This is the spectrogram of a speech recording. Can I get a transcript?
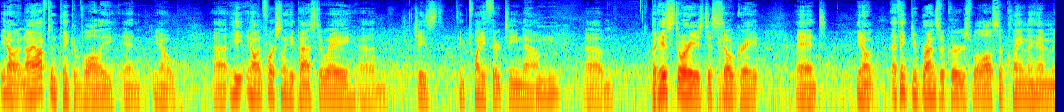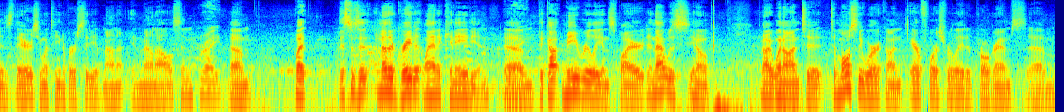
you know, and I often think of Wally, and you know, uh, he, you know, unfortunately he passed away. Um, geez, I think 2013 now. Mm-hmm. Um, but his story is just so great, and you know, I think New Brunswickers will also claim him as theirs. He went to university at Mount in Mount Allison. Right. Um, but this is a, another great Atlantic Canadian um, Right. that got me really inspired, and that was, you know, you know, I went on to, to mostly work on Air Force related programs. Um,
